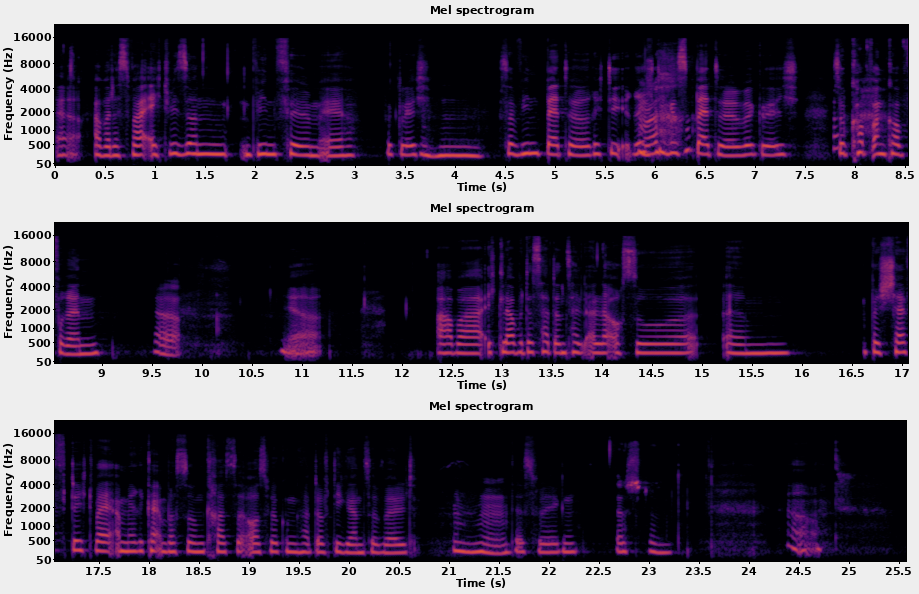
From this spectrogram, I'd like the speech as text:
ja aber das war echt wie so ein, wie ein Film, ey. Wirklich. Mhm. War wie ein Battle, richtig, richtiges Battle, wirklich. So Kopf an Kopf rennen. Ja. Ja. Aber ich glaube, das hat uns halt alle auch so ähm, beschäftigt, weil Amerika einfach so eine krasse Auswirkung hat auf die ganze Welt. Mhm. Deswegen. Das stimmt. Ja.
